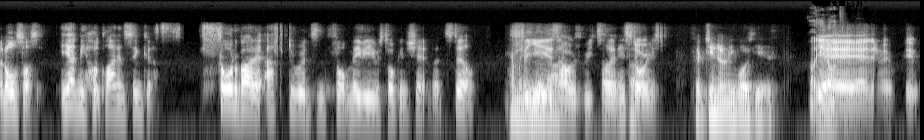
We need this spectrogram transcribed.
and all sorts. He had me hook, line, and sinker. Thought about it afterwards and thought maybe he was talking shit, but still, How for many years? I was retelling his Oh. stories. So it generally was years. Well, you yeah, yeah, yeah, no, it,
